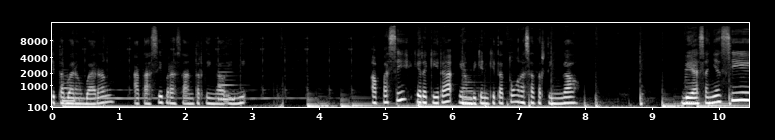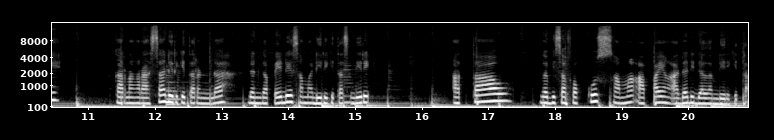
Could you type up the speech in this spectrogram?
kita bareng-bareng atasi perasaan tertinggal ini. Apa sih kira-kira yang bikin kita tuh ngerasa tertinggal? Biasanya sih karena ngerasa diri kita rendah dan gak pede sama diri kita sendiri. Atau gak bisa fokus sama apa yang ada di dalam diri kita.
